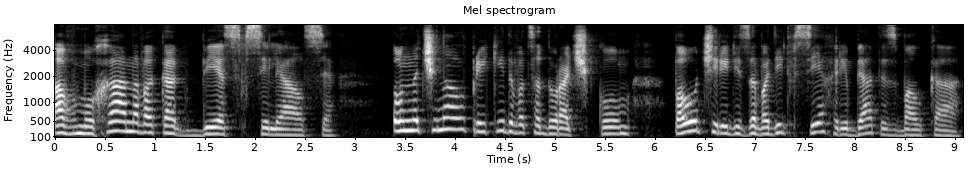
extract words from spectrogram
а в Муханова как бес вселялся. Он начинал прикидываться дурачком, по очереди заводить всех ребят из балка.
